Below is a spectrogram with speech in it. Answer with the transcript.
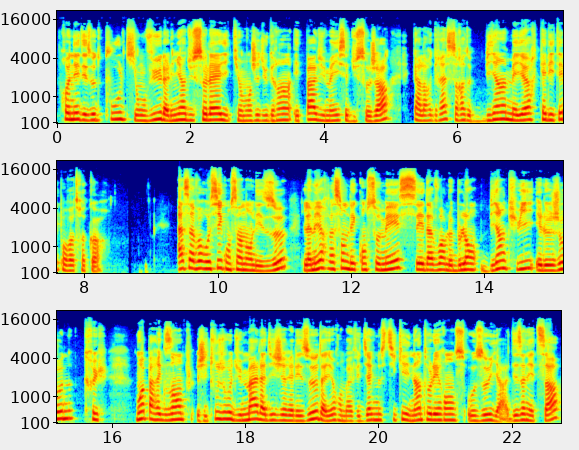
prenez des œufs de poule qui ont vu la lumière du soleil, qui ont mangé du grain et pas du maïs et du soja, car leur graisse sera de bien meilleure qualité pour votre corps. À savoir aussi concernant les œufs, la meilleure façon de les consommer, c'est d'avoir le blanc bien cuit et le jaune cru. Moi, par exemple, j'ai toujours eu du mal à digérer les œufs. D'ailleurs, on m'avait diagnostiqué une intolérance aux œufs il y a des années de ça.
